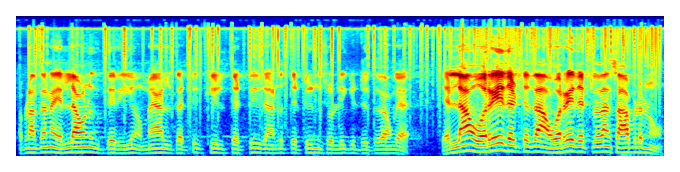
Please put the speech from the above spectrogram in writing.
அப்படின்னா தானே எல்லாவனுக்கும் தெரியும். மேல் தட்டு கீழ் தட்டு நடுத்தட்டுன்னு சொல்லிக்கிட்டு இருக்கிறவங்க. எல்லாம் ஒரே தட்டு தான். ஒரே தட்டில் தான் சாப்பிடணும்.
